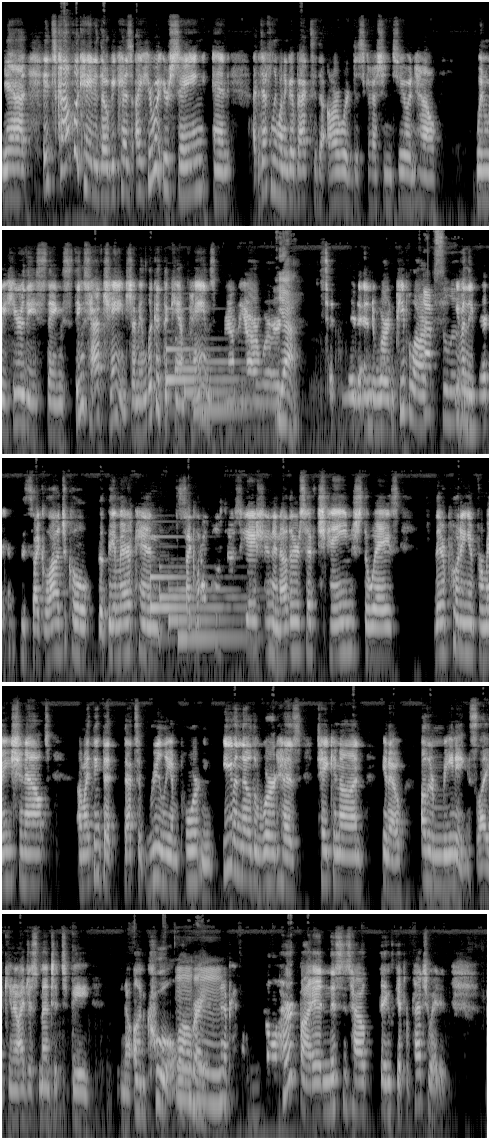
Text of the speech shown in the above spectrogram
Yeah, it's complicated though, because I hear what you're saying. And I definitely want to go back to the R word discussion too, and how when we hear these things, things have changed. I mean, look at the campaigns around the R word. Yeah the end word. And people are absolutely even the American the psychological the, the American Psychological Association and others have changed the ways they're putting information out. Um, I think that that's really important, even though the word has taken on you know other meanings. Like you know, I just meant it to be you know uncool. Well, right. You know, people hurt by it, and this is how things get perpetuated.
